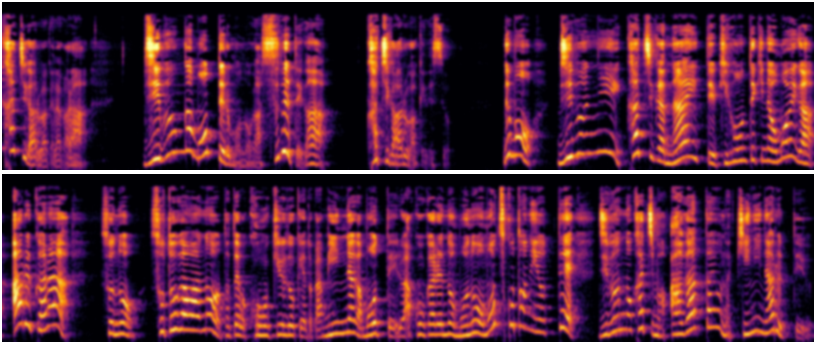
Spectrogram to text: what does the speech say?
価値があるわけだから、自分が持ってるものが全てが価値があるわけですよ。でも自分に価値がないっていう基本的な思いがあるから、その外側の、例えば高級時計とかみんなが持っている憧れのものを持つことによって自分の価値も上がったような気になるっていう。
